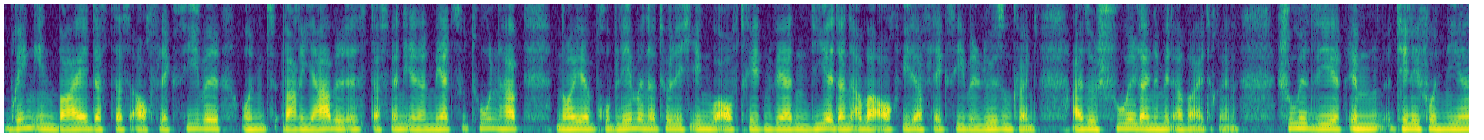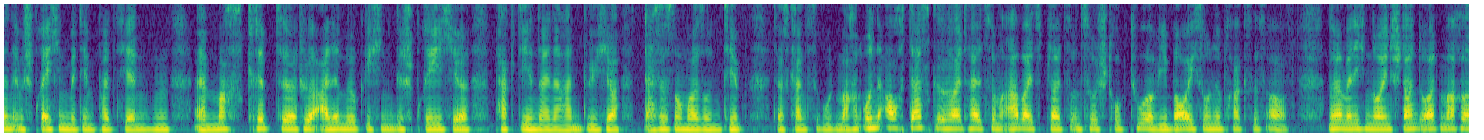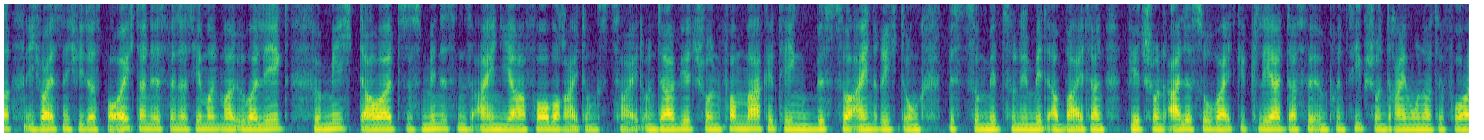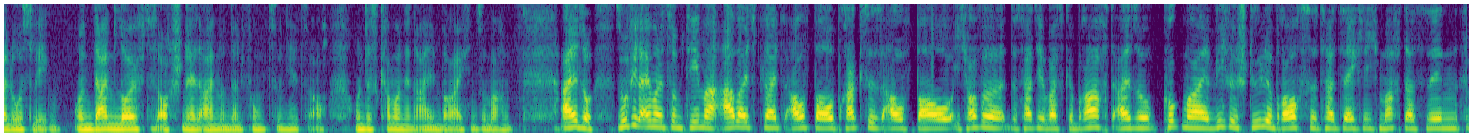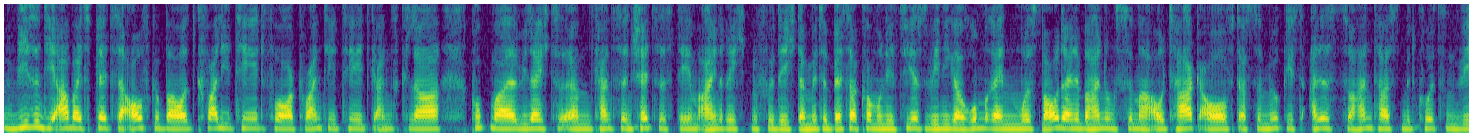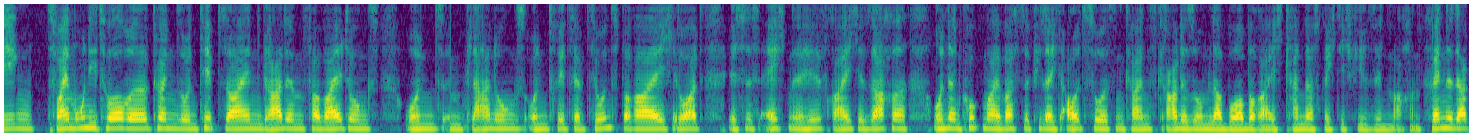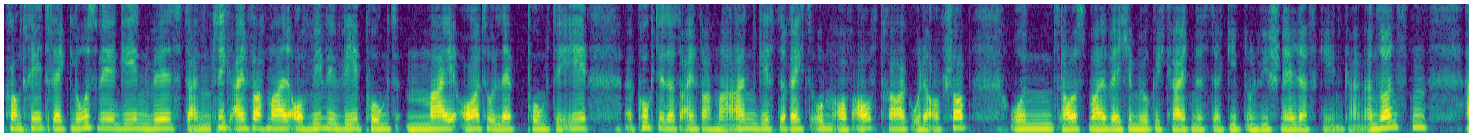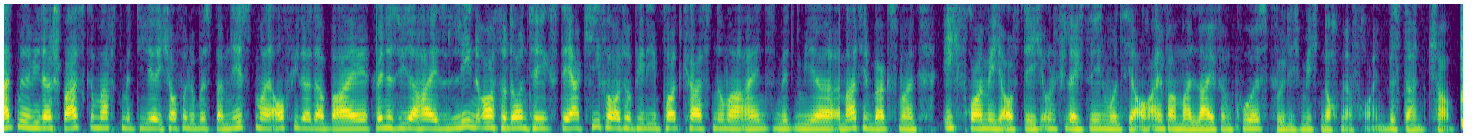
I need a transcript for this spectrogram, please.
bring ihnen bei, dass das auch flexibel und variabel ist, dass wenn ihr dann mehr zu tun habt, neue Probleme natürlich irgendwo auftreten werden, die ihr dann aber auch wieder flexibel lösen könnt. Also schul deine Mitarbeiterin, schul sie im Telefonieren, im Sprechen mit dem Patienten, äh, mach Skripte für alle möglichen Gespräche, pack die in deine Handbücher. Das ist nochmal so ein Tipp, das kannst du gut machen. Und auch das gehört halt zum Arbeitsplatz und zur Struktur. Wie baue ich so eine Praxis auf? Ne, wenn ich einen neuen Standort mache, ich weiß nicht, wie das bei euch dann ist, wenn das jemand mal überlegt. Für mich dauert es mindestens ein Jahr Vorbereitungszeit. Und da wird schon vom Marketing bis zur Einrichtung, bis zum, mit zu den Mitarbeitern, wird schon alles so weit geklärt, dass wir im Prinzip schon drei Monate vorher loslegen. Und dann läuft es auch schnell an und dann funktioniert es auch. Und das kann man in allen Bereichen so machen. Also, so viel einmal zum Thema Arbeitsplatzaufbau, Praxisaufbau. Ich hoffe, das hat dir was gebracht. Also, guck mal, wie viele Stühle brauchst du tatsächlich? Macht das Sinn? Wie sind die Arbeitsplätze aufgebaut? Qualität vor Quantität, ganz klar. Guck mal, vielleicht ähm, kannst du ein Chatsystem einrichten für dich, damit du besser kommunizierst, weniger rumrennen musst. Bau deine Behandlungszimmer autark Tag auf, dass du möglichst alles zur Hand hast mit kurzen Wegen. Zwei Monitore können so ein Tipp sein, gerade im Verwaltungs- und im Planungs- und Rezeptionsbereich. Dort ist es echt eine hilfreiche Sache. Und dann guck mal, was du vielleicht outsourcen kannst. Gerade so im Laborbereich kann das richtig viel Sinn machen. Wenn du da konkret direkt losgehen willst, dann klick einfach mal auf www.myortolab.de. Guck dir das einfach mal an, gehst du rechts oben auf Auftrag oder auf Shop und schaust mal, welche Möglichkeiten es da gibt und wie schnell das gehen kann. Ansonsten hat mir wieder Spaß gemacht mit dir. Ich hoffe, du bist beim nächsten Mal auch wieder dabei, wenn es wieder heißt Lean Orthodontics, der Kieferorthopädie Podcast Nummer 1 mit mir, Martin Baxmann. Ich freue mich auf dich und vielleicht sehen wir uns ja auch einfach mal live im Kurs. Würde ich mich noch mehr freuen. Bis dann. Ciao.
